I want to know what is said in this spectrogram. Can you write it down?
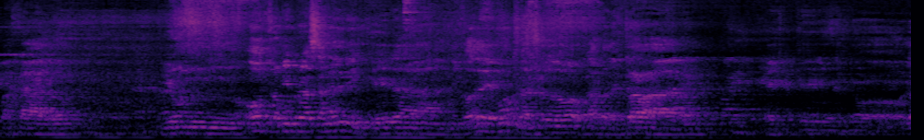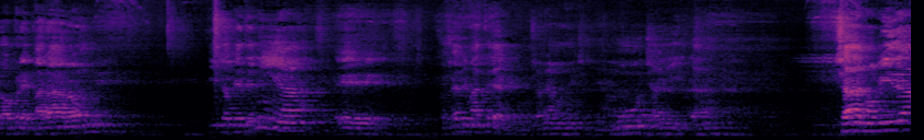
bajarlo y un otro miembro del Sanedrín, que era Nicodemo, lo ayudó, claro, lo desclavaron, este, lo, lo, prepararon, y lo que tenía eh, José Arimatea, que como ya habíamos dicho, tenía mucha guita, ya de movida,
